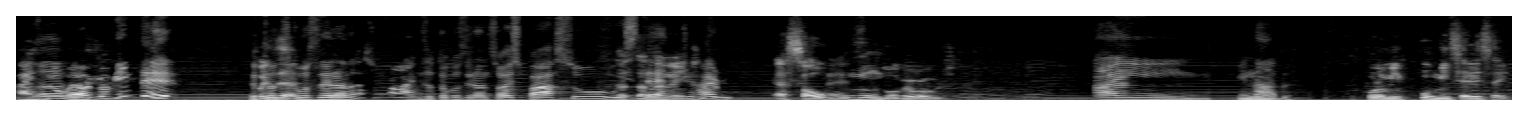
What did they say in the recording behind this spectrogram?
Mas não é o jogo inteiro. Eu tô Pois é. desconsiderando as shrines, eu tô considerando só o espaço externo de Exatamente. Hyrule. É só o, É. o mundo, o overworld. Tá em, em nada. Por mim, por mim seria isso aí.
